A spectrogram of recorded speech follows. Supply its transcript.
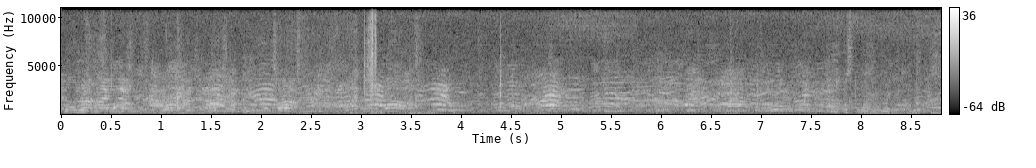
Who was responsible for bringing his books? I'm not even gonna talk to you. Who was supposed to bring his books?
